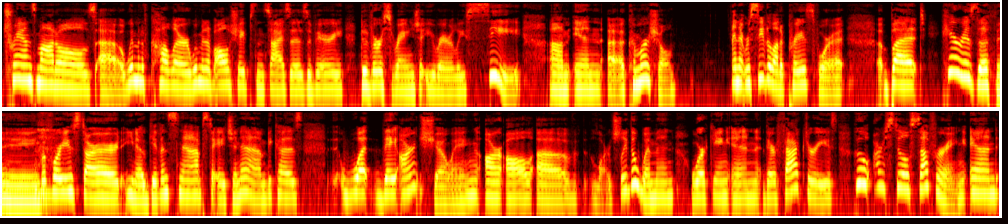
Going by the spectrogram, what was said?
trans models, uh, women of color, women of all shapes and sizes, a very diverse range that you rarely see, um, in a, a commercial and it received a lot of praise for it. But here is the thing before you start, you know, giving snaps to H&M because what they aren't showing are all of largely the women working in their factories who are still suffering. And,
